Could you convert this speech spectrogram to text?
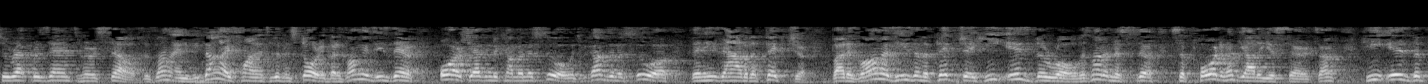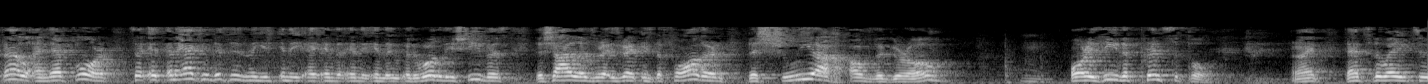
to represent herself. As long, and if he dies, fine, it's a different story. But as long as he's there, or she hasn't become a Nesua. When she becomes a Nesua, then he's out of the picture. But as long as he's in the picture, he is the role. It's not a Nesua, support, not Yada Yisserta. He is the fellow, and therefore, so it, and actually this is in the, in the, in the, in the, in the, in the world of the yeshivas, the Shaila is, is, is the father, the shliach of the girl, or is he the principal? Right? That's the way to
